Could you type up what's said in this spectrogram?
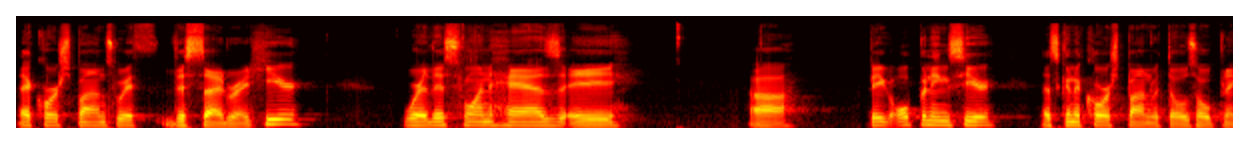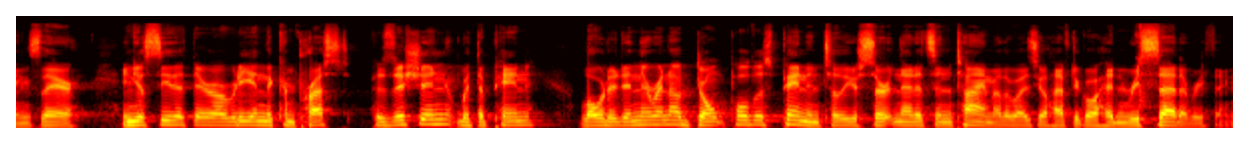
That corresponds with this side right here, where this one has a uh, big openings here that's going to correspond with those openings there. And you'll see that they're already in the compressed position with the pin loaded in there right now. Don't pull this pin until you're certain that it's in time, otherwise you'll have to go ahead and reset everything.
